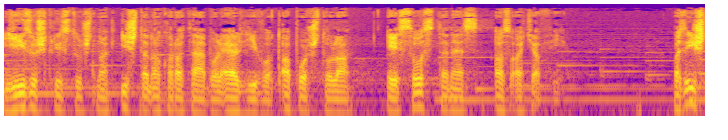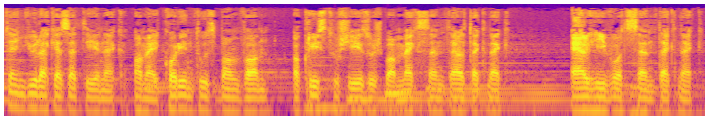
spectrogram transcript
Jézus Krisztusnak Isten akaratából elhívott apostola, és Szósztenes az atyafi. Az Isten gyülekezetének, amely Korintusban van, a Krisztus Jézusban megszentelteknek, elhívott szenteknek,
